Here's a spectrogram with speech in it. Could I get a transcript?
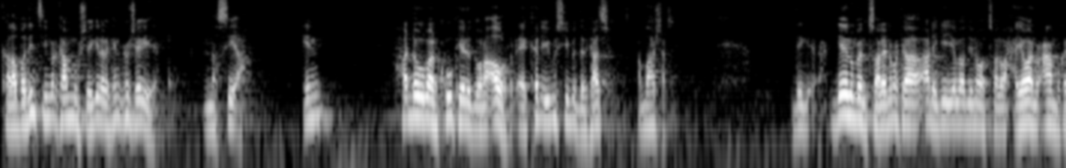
kala badintii markaa muu sheegina laakiin muxuu sheegaya? Nasia in hadhow baan kuu keeni doonaa awr ee kan iigu sii bedel kaas amba hashaas de baynu tusaaleyna markaa adhigii iyo loodiina waa tusale waa xayawaan caambu ka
